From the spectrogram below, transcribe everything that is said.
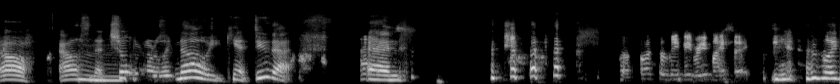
Oh, Allison had Mm. children. I was like, no, you can't do that. And Fuck the baby read my fic. yeah, I'm like,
